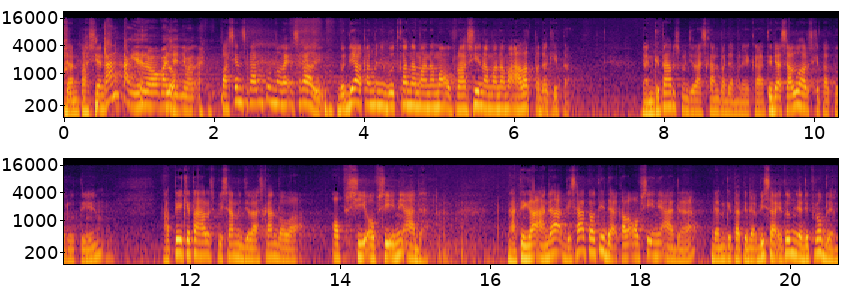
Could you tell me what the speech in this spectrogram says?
Dan pasien ditantang ya sama pasiennya. Mas. pasien sekarang tuh melek sekali. Dia akan menyebutkan nama-nama operasi, nama-nama alat pada kita. Dan kita harus menjelaskan pada mereka. Tidak selalu harus kita turutin, tapi kita harus bisa menjelaskan bahwa opsi-opsi ini ada. Nah, tinggal Anda bisa atau tidak. Kalau opsi ini ada dan kita tidak bisa, itu menjadi problem.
